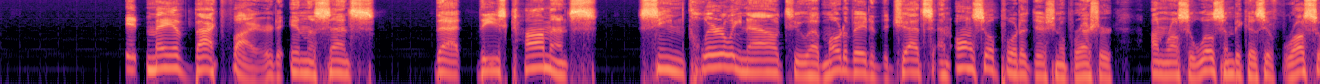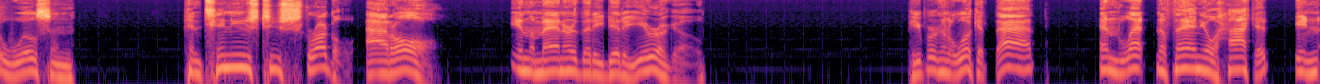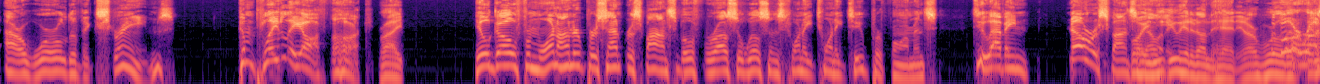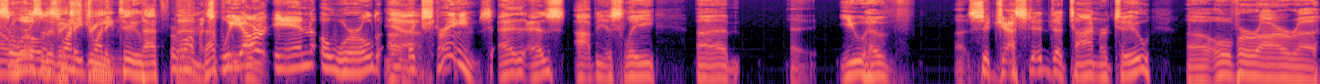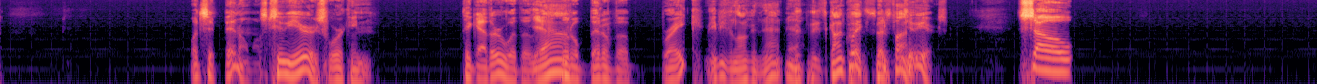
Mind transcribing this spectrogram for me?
it may have backfired in the sense that these comments seem clearly now to have motivated the Jets and also put additional pressure on Russell Wilson because if Russell Wilson continues to struggle at all in the manner that he did a year ago, people are going to look at that and let Nathaniel Hackett in our world of extremes completely off the hook. Right. He'll go from 100% responsible for Russell Wilson's 2022 performance to having no Boy, responsibility you, you hit it on the head. In our world, for of, Russell world Wilson's of 2022 that's the- performance. that's we are in a world Yeah. of extremes, as, as obviously uh, uh, you have uh, suggested a time or two uh, over our uh, what's it been almost two years working together with a Yeah. little bit of a break. maybe even longer than that. Yeah. But It's gone quick. It's been fun. Two years. So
